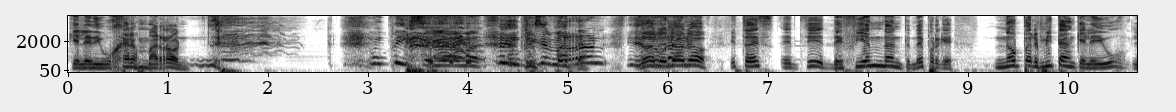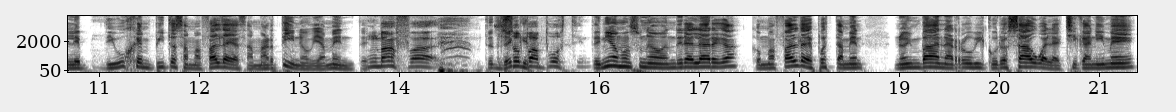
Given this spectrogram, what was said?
que le dibujaron marrón. un píxel nada más, un píxel marrón. Y se No, no, no, no. Esto es, eh, sí, defiendan, ¿entendés? Porque no permitan que le, dibu- le dibujen pitos a Mafalda y a San Martín, obviamente. Más fa- ¿Entendés que- sopa posting. Teníamos una bandera larga con Mafalda, después también no invadan a Ruby Kurosawa, la chica anime,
